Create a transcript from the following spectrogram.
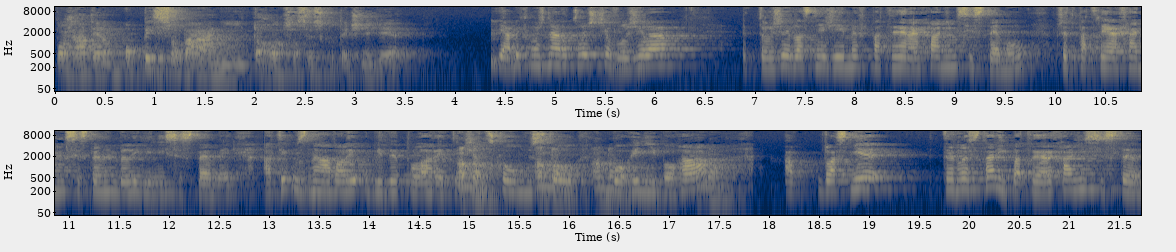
pořád jenom opisování toho, co se skutečně děje. Já bych možná do toho ještě vložila to, že vlastně žijeme v patriarchálním systému. Před patriarchálním systémem byly jiný systémy a ty uznávaly obě dvě polarity, ano, ženskou, mužskou, bohyní boha. Ano. A vlastně tenhle starý patriarchální systém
